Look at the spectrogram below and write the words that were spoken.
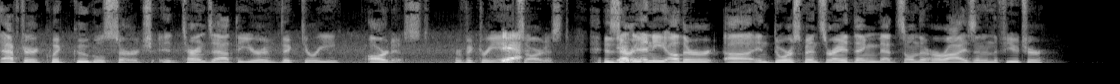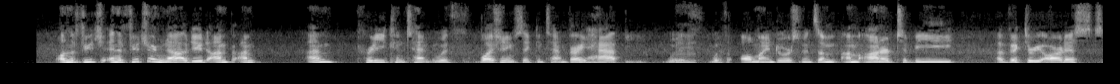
after a quick Google search, it turns out that you're a victory artist or victory amps artist. Is Yeah, there dude. any other uh, endorsements or anything that's on the horizon in the future? On the future, in the future, no, dude. I'm I'm I'm pretty content with. Well, I shouldn't even say content. I'm very happy with Mhm. with all my endorsements. I'm I'm honored to be a victory artist,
